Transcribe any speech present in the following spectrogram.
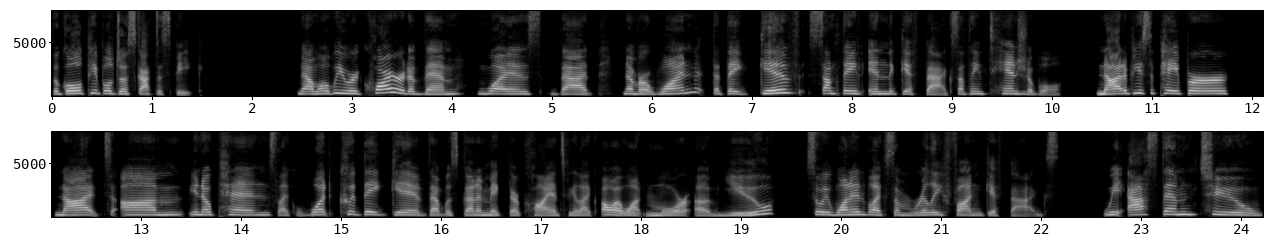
The gold people just got to speak. Now, what we required of them was that number one, that they give something in the gift bag, something tangible, not a piece of paper, not um, you know, pens. Like what could they give that was gonna make their clients be like, oh, I want more of you. So we wanted like some really fun gift bags. We asked them to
